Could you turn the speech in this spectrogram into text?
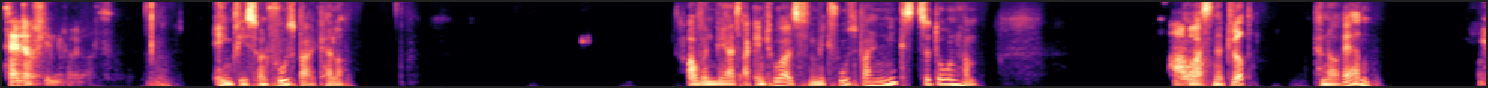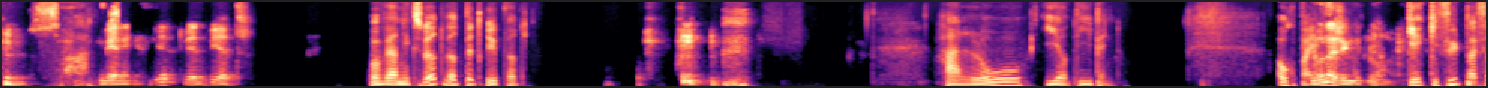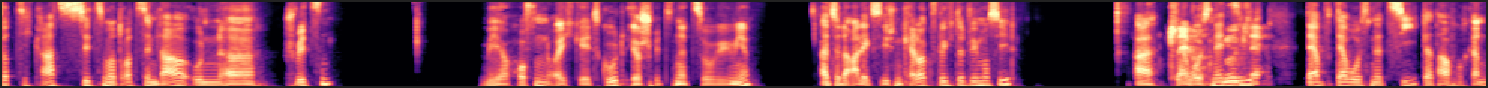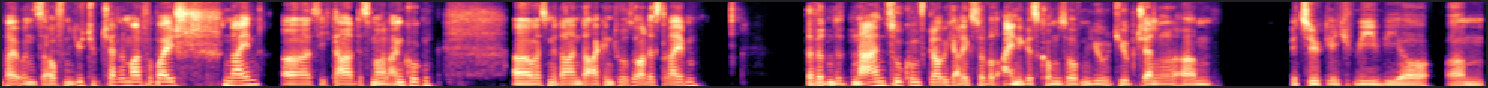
Es hätte auf jeden Fall was. Irgendwie so ein Fußballkeller. Auch wenn wir als Agentur als mit Fußball nichts zu tun haben. Aber was nicht wird, kann auch werden. So. Wer nichts wird, wird, wird. Und wer nichts wird, wird Betrieb wird. Hallo, ihr Lieben. Auch bei ge gefühlt bei 40 Grad sitzen wir trotzdem da und äh, schwitzen. Wir hoffen, euch geht's gut. Ihr schwitzt nicht so wie mir. Also der Alex ist in den Keller geflüchtet, wie man sieht. Ah, Clever, der, wo es nicht sieht, der, der, wo es nicht sieht, der darf auch gern bei uns auf dem YouTube-Channel mal vorbeischneiden, äh, sich da das mal angucken, äh, was wir da in der Agentur so alles treiben. Da wird in der nahen Zukunft, glaube ich, Alex, da wird einiges kommen, so auf dem YouTube-Channel, ähm, bezüglich wie wir, ähm,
